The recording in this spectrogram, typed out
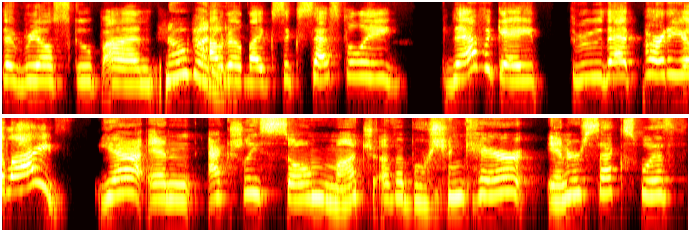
the, real scoop on nobody. how to like successfully navigate through that part of your life. Yeah. And actually, so much of abortion care intersects with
